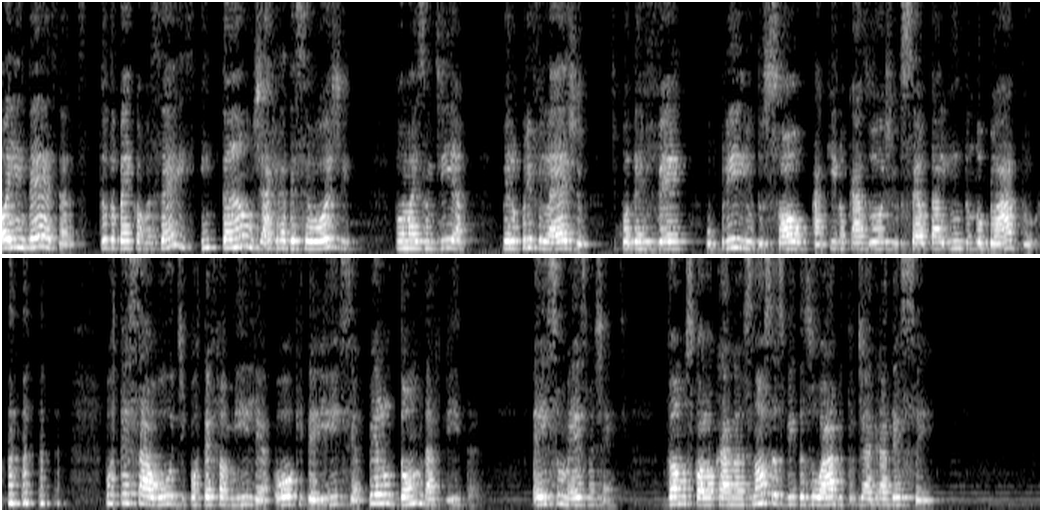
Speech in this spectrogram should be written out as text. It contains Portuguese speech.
Oi, lindezas! Tudo bem com vocês? Então, já agradeceu hoje por mais um dia, pelo privilégio de poder ver o brilho do sol. Aqui no caso hoje o céu tá lindo, nublado. por ter saúde, por ter família, oh que delícia, pelo dom da vida. É isso mesmo, gente. Vamos colocar nas nossas vidas o hábito de agradecer.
